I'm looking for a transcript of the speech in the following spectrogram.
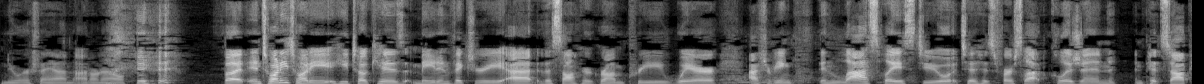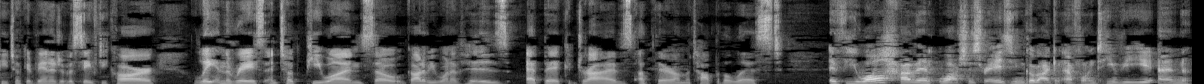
newer fan. I don't know. But in 2020, he took his maiden victory at the Sakhir Grand Prix, where after being in last place due to his first lap collision and pit stop, he took advantage of a safety car late in the race and took P1. So got to be one of his epic drives up there on the top of the list. If you all haven't watched this race, you can go back in F1 TV and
